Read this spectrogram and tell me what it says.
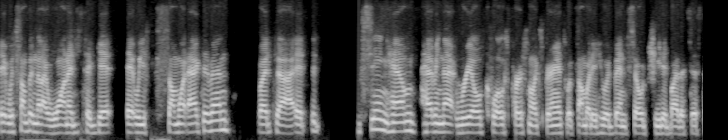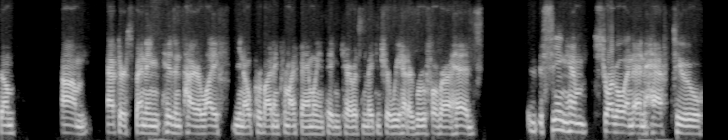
it was something that I wanted to get at least somewhat active in. But uh, it, it, seeing him having that real close personal experience with somebody who had been so cheated by the system, um, after spending his entire life, you know, providing for my family and taking care of us and making sure we had a roof over our heads, seeing him struggle and, and have to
